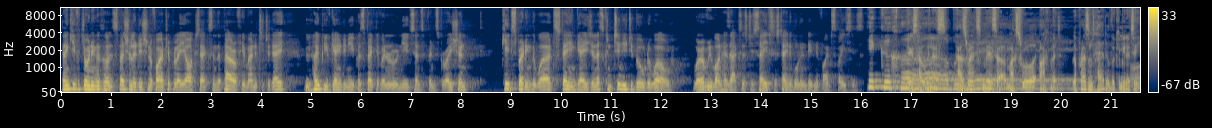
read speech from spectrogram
Thank you for joining us on a special edition of IAAAE Architects and the Power of Humanity today. We hope you've gained a new perspective and a renewed sense of inspiration. Keep spreading the word, stay engaged, and let's continue to build a world where everyone has access to safe, sustainable, and dignified spaces. His Holiness Hazrat Mirza Masroor Ahmed, the present head of the community,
